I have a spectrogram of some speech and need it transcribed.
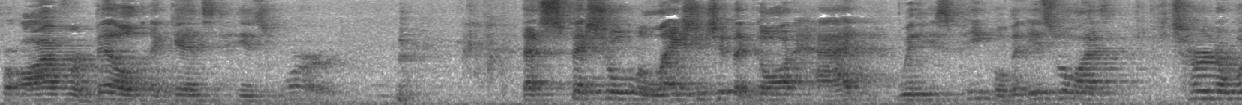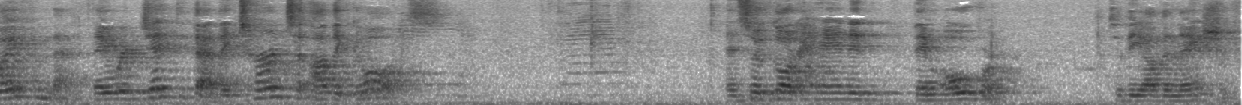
for I have rebelled against his word. That special relationship that God had with his people, the Israelites turned away from that. They rejected that. They turned to other gods. And so God handed them over to the other nations.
